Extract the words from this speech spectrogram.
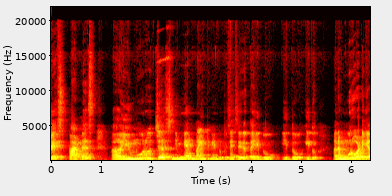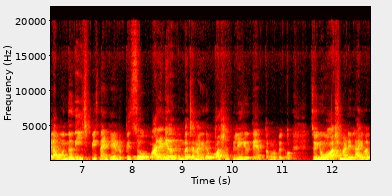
ಬೆಸ್ಟ್ ಪಾರ್ಟ್ ಇಸ್ ಈ ಮೂರು ಜಸ್ಟ್ ನಿಮಗೆ ನೈಂಟಿ ನೈನ್ ರುಪೀಸಿಗೆ ಸಿಗುತ್ತೆ. ಇದು ಇದು ಇದು. ಅಂದರೆ ಮೂರು ಒಟ್ಟಿಗೆ ಅಲ್ಲ, ಒಂದೊಂದು each piece ninety nine rupees so quality ಎಲ್ಲ ತುಂಬ ಚೆನ್ನಾಗಿದೆ. ವಾಶ್ ಆದ್ಮೇಲೆ ಹೇಗಿರುತ್ತೆ ಅಂತ ನೋಡಬೇಕು. ಸೊ ಇನ್ನೂ ವಾಶ್ ಮಾಡಿಲ್ಲ. ಇವಾಗ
